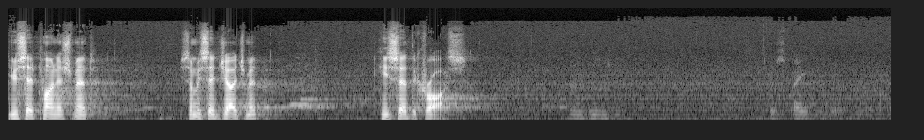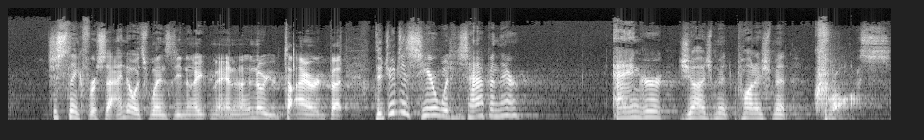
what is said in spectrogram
You said punishment. Somebody said judgment. He said the cross. Just think for a second. I know it's Wednesday night, man, and I know you're tired, but did you just hear what just happened there? Anger, judgment, punishment, cross.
